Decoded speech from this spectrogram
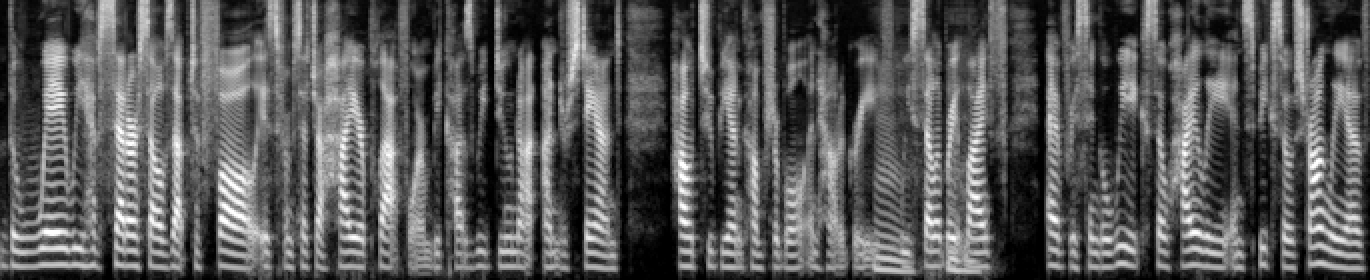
the way we have set ourselves up to fall is from such a higher platform because we do not understand how to be uncomfortable and how to grieve. Mm, We celebrate mhm. life every single week so highly and speak so strongly of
